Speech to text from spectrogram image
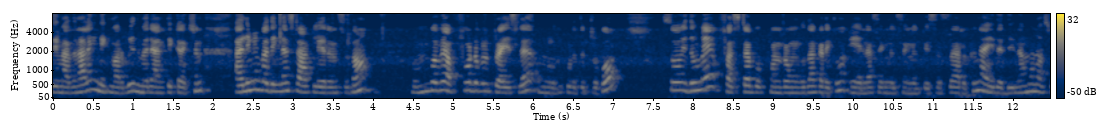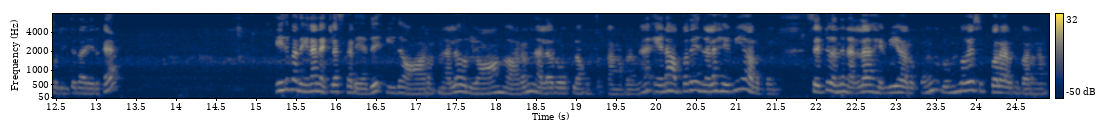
சேம் அதனால் இன்றைக்கி மறுபடியும் இந்த மாதிரி ஆன்டி கலெக்ஷன் அதுலேயுமே பார்த்தீங்கன்னா ஸ்டாக் கிளியரன்ஸ் தான். ரொம்பவே அஃபோர்டபுள் ப்ரைஸில் உங்களுக்கு கொடுத்துட்ருக்கோம். ஸோ இதுவுமே ஃபஸ்ட்டாக புக் பண்ணுறவங்களுக்கு தான் கிடைக்கும். எல்லாம் சிங்கிள் சிங்கிள் பீசஸ் தான் இருக்குது நான் இதை தினமும் நான் சொல்லிட்டு தான் இருக்கேன். இது பார்த்தீங்கன்னா நெக்லஸ் கிடையாது. இது ஆரம். நல்ல ஒரு லாங் ஆரம் நல்ல ரோப்லாம் கொடுத்துருக்காங்க பாருங்கள் ஏன்னா அப்போ தான் இது நல்லா ஹெவியாக இருக்கும். செட்டு வந்து நல்லா ஹெவியாக இருக்கும். ரொம்பவே சூப்பராக இருக்குது பாருங்கள்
